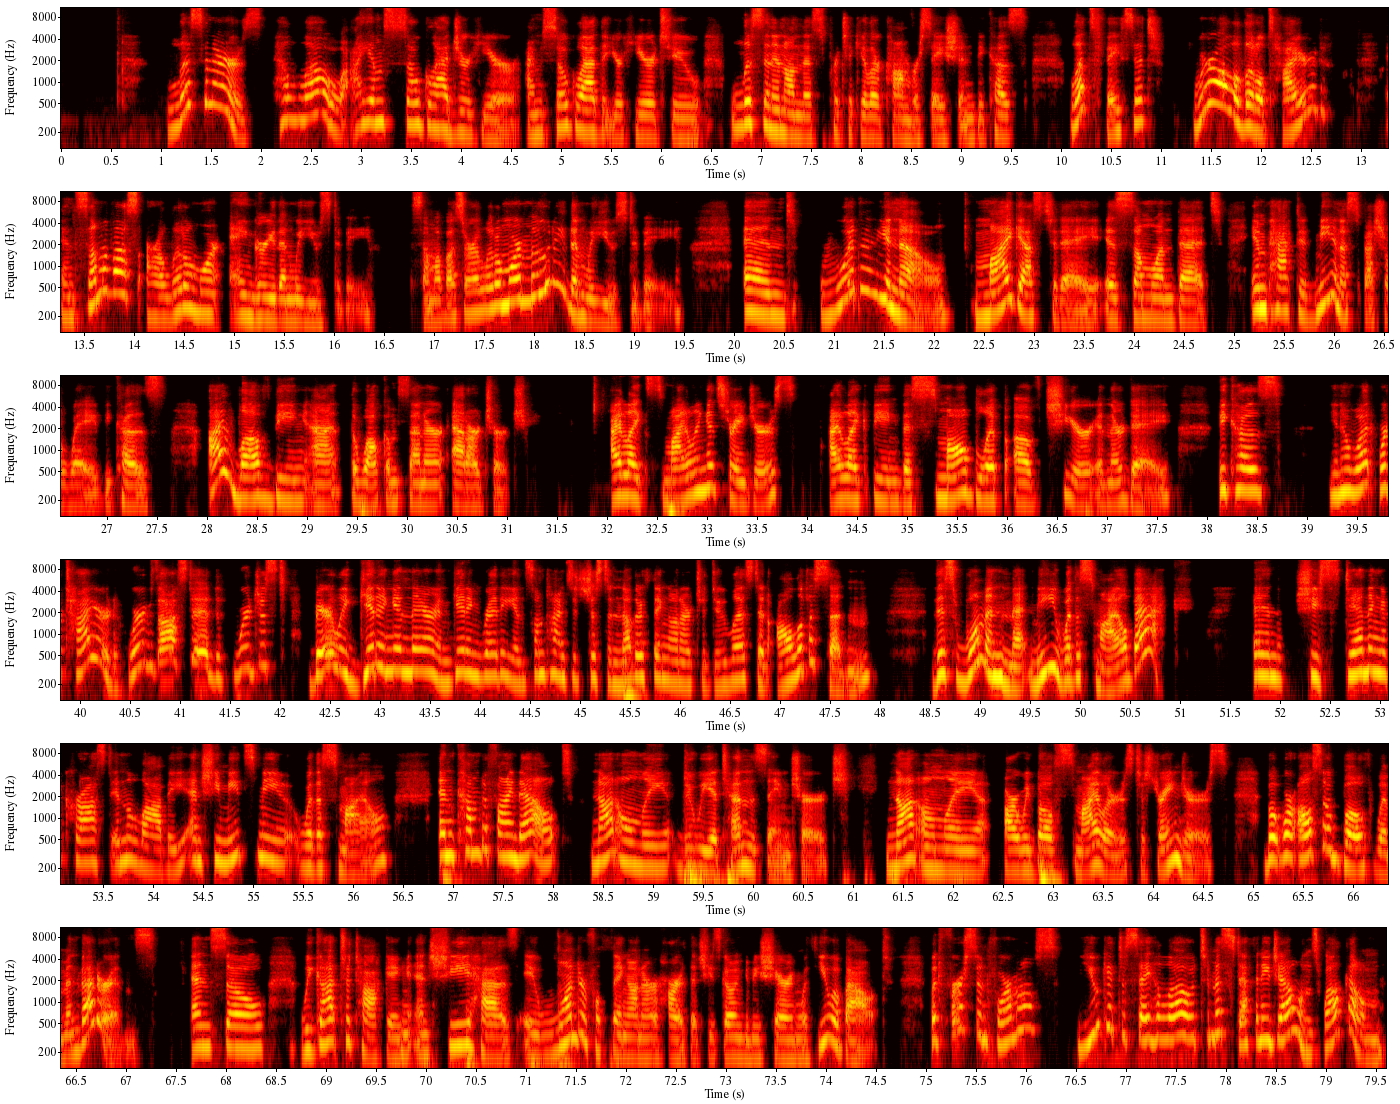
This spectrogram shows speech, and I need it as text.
Listeners, hello. I am so glad you're here. I'm so glad that you're here to listen in on this particular conversation because let's face it, we're all a little tired, and some of us are a little more angry than we used to be. Some of us are a little more moody than we used to be. And wouldn't you know, my guest today is someone that impacted me in a special way because I love being at the Welcome Center at our church. I like smiling at strangers. I like being this small blip of cheer in their day because you know what? We're tired. We're exhausted. We're just barely getting in there and getting ready. And sometimes it's just another thing on our to do list. And all of a sudden, this woman met me with a smile back. And she's standing across in the lobby and she meets me with a smile. And come to find out, not only do we attend the same church, not only are we both smilers to strangers, but we're also both women veterans. And so we got to talking, and she has a wonderful thing on her heart that she's going to be sharing with you about. But first and foremost, you get to say hello to Miss Stephanie Jones. Welcome.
